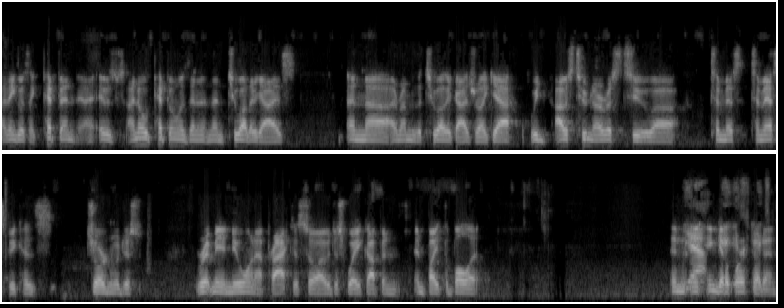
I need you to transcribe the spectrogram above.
I think it was like Pippen it was I know Pippen was in it and then two other guys. And uh, I remember the two other guys were like yeah we I was too nervous to uh, to miss to miss because Jordan would just rip me a new one at practice. So I would just wake up and, and bite the bullet and, Yeah, and, and get a workout in.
